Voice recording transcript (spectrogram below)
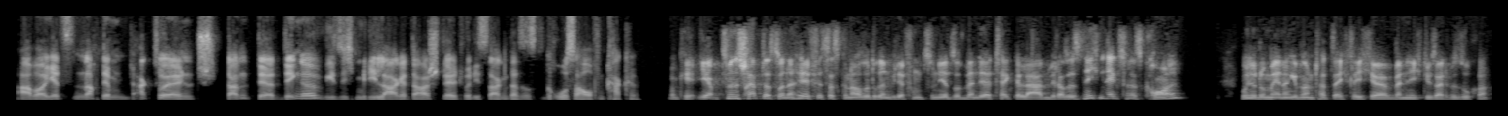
aber jetzt nach dem aktuellen Stand der Dinge, wie sich mir die Lage darstellt, würde ich sagen, das ist ein großer Haufen Kacke. Okay, ja, zumindest schreibt das so in der Hilfe, ist das genauso drin, wie der funktioniert, so wenn der Tag geladen wird. Also es ist nicht ein externes Scrollen, wo ich eine Domain angebe, sondern tatsächlich, äh, wenn ich die Seite besuche.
